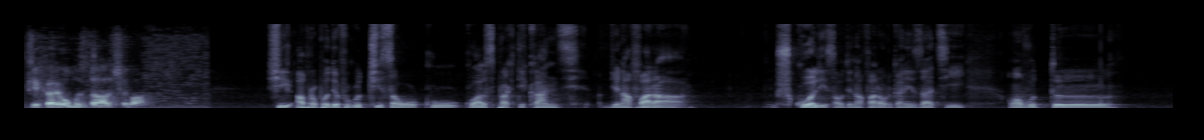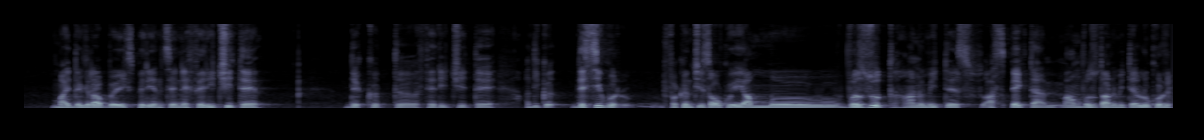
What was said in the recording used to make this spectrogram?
Fiecare om îți dă altceva. Și apropo de făcut ci sau cu, cu alți practicanți din afara școlii sau din afara organizației, am avut uh, mai degrabă experiențe nefericite decât uh, fericite. Adică, desigur, făcând ce sau cu ei, am uh, văzut anumite aspecte, am văzut anumite lucruri,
